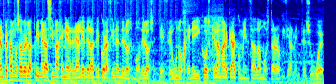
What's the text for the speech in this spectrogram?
Ya empezamos a ver las primeras imágenes reales de las decoraciones de los modelos F1 genéricos que la marca ha comenzado a mostrar oficialmente en su web.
